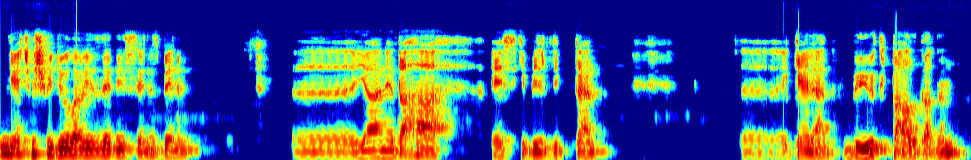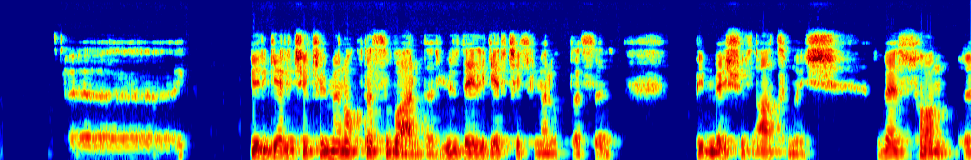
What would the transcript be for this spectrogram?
Geçmiş videoları izlediyseniz benim Ee, yani daha eski bir dipten e, gelen büyük dalganın e, bir geri çekilme noktası vardı. %50 geri çekilme noktası. 1560 ve son e,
